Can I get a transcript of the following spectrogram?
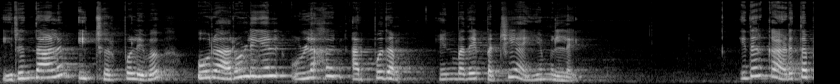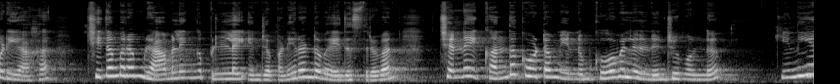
இருந்தாலும் இச்சொற்பொழிவு ஒரு அருளியல் உலக அற்புதம் என்பதை பற்றி ஐயமில்லை. இதற்கு அடுத்தபடியாக சிதம்பரம் ராமலிங்க பிள்ளை என்ற பனிரெண்டு வயது சிறுவன் சென்னை கந்தக்கோட்டம் என்னும் கோவிலில் நின்று கொண்டு இனிய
